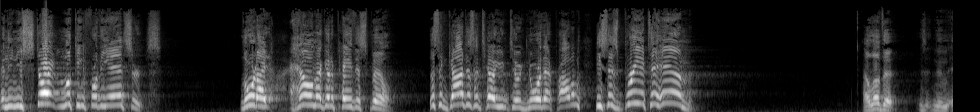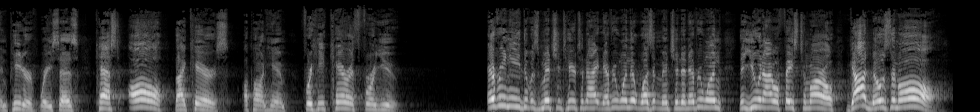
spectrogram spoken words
and then you start looking for the answers. Lord, I, how am I going to pay this bill? Listen, God doesn't tell you to ignore that problem. He says, bring it to Him. I love that in Peter where he says, Cast all thy cares upon Him, for He careth for you. Every need that was mentioned here tonight, and everyone that wasn't mentioned, and everyone that you and I will face tomorrow, God knows them all.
